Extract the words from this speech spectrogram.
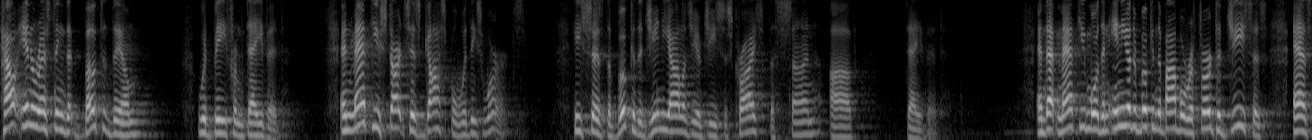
How interesting that both of them would be from David. And Matthew starts his gospel with these words. He says, The book of the genealogy of Jesus Christ, the son of David. And that Matthew, more than any other book in the Bible, referred to Jesus as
